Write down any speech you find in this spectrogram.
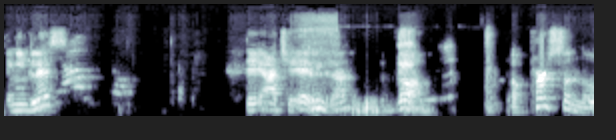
en inglés? T-H-E, ¿verdad? The. The personal.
